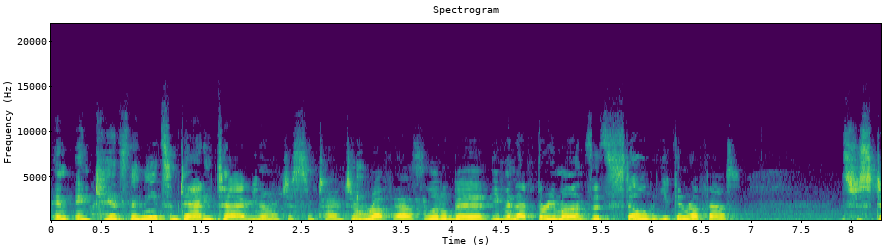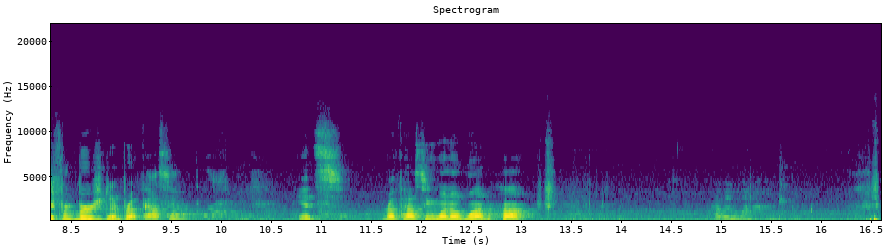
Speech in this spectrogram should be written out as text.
And, and kids, they need some daddy time, you know, just some time to roughhouse a little bit. Even at three months, it's still, you can roughhouse. It's just a different version of roughhousing. It's roughhousing 101, huh? Probably 100.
